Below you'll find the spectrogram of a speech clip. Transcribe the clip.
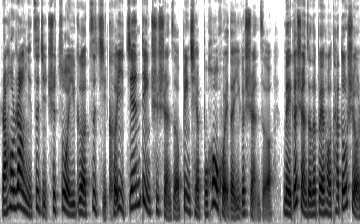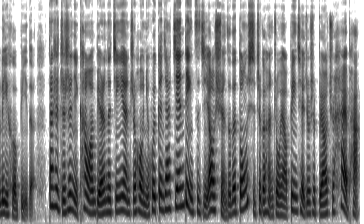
然后让你自己去做一个自己可以坚定去选择，并且不后悔的一个选择。每个选择的背后，它都是有利和弊的。但是，只是你看完别人的经验之后，你会更加坚定自己要选择的东西，这个很重要，并且就是不要去害怕。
